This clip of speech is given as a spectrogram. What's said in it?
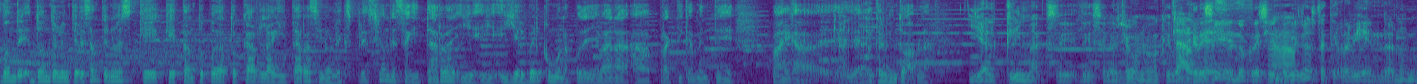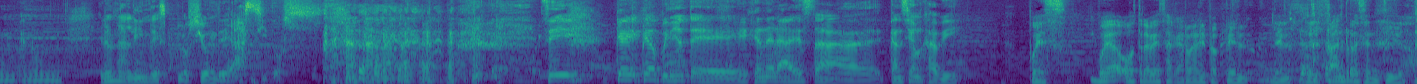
Donde, donde lo interesante no es qué, qué tanto pueda tocar la guitarra, sino la expresión de esa guitarra y, y- y el ver cómo la puede llevar a, a prácticamente, valga, el atrevimiento a hablar. Y al clímax de, de esa canción, ¿no? Que Claro va que creciendo, es- creciendo, creciendo hasta que revienta, ¿no? En, un- en, un- en una linda explosión de ácidos. Sí, ¿qué, qué opinión te genera esta canción, Javi? Pues voy a otra vez agarrar el papel del, del fan resentido.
